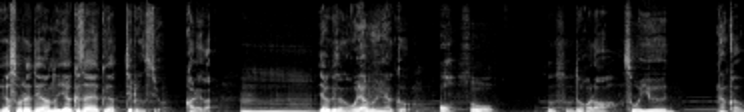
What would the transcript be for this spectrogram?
いや、それであの、ヤクザ役やってるんですよ、彼が。うーん。ヤクザの親分役を。あ、そう。そうそう、だから、そういう、なんか、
